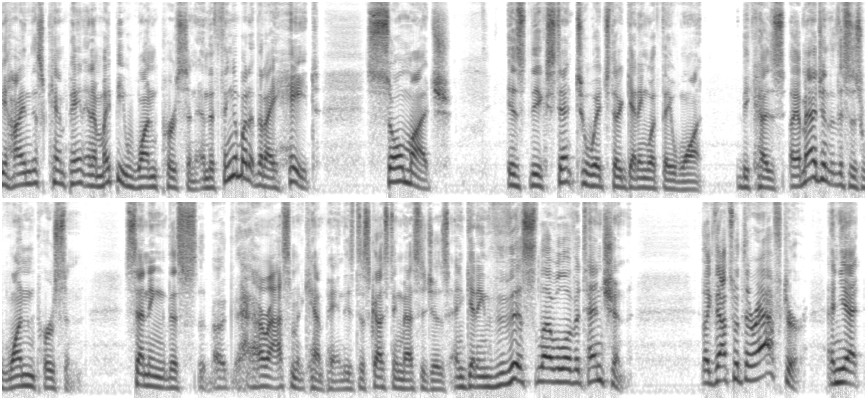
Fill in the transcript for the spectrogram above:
behind this campaign, and it might be one person. And the thing about it that I hate so much is the extent to which they're getting what they want. Because I imagine that this is one person sending this uh, harassment campaign, these disgusting messages, and getting this level of attention. Like that's what they're after. And yet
